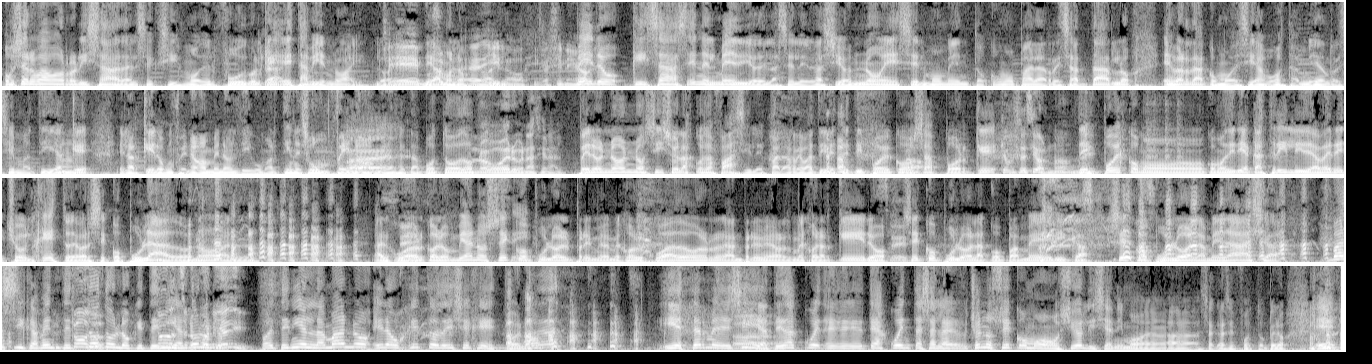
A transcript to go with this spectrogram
Observaba horrorizada el sexismo del fútbol, Claro. que está bien, lo hay, lo Sí, hay, digámoslo. supuesto, lo hay. lógico, es. Pero quizás en el medio de la celebración no es el momento como para resaltarlo. Es verdad, como decías vos también recién, Matías, Mm. que el arquero un fenómeno, el Dibu Martínez, un fenómeno, Eh, se tapó todo. Un nuevo héroe nacional. Pero no nos hizo las cosas fáciles para rebatir este tipo de cosas No. porque... Qué obsesión, ¿no? Después, como, como diría Castrilli, de haber hecho el gesto, de haberse copulado, ¿no? Al, al jugador Sí. colombiano, se copuló el premio al mejor jugador, al premio al mejor arquero, Sí. se copuló a la Copa América, se copuló a la medalla. Básicamente Todo, todo, lo que todo tenía, todo lo ponía que ahí. pa- tenía en la mano era objeto de ese gesto, ¿no? Y Esther me Ah. decía, ¿te das, eh, te das cuenta, esa es la- yo no sé cómo Scioli se animó a, a sacarse foto, pero eh,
